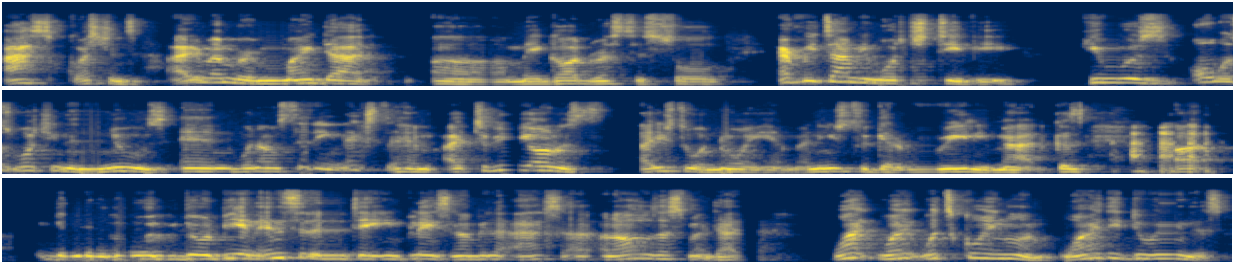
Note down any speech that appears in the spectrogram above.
ask questions. I remember my dad, uh, may God rest his soul, every time he watched TV, he was always watching the news. And when I was sitting next to him, I, to be honest, I used to annoy him and he used to get really mad because uh, there, would, there, would, be an incident taking place and I'd be like, ask, and I always ask my dad, why, why, what's going on? Why are they doing this?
